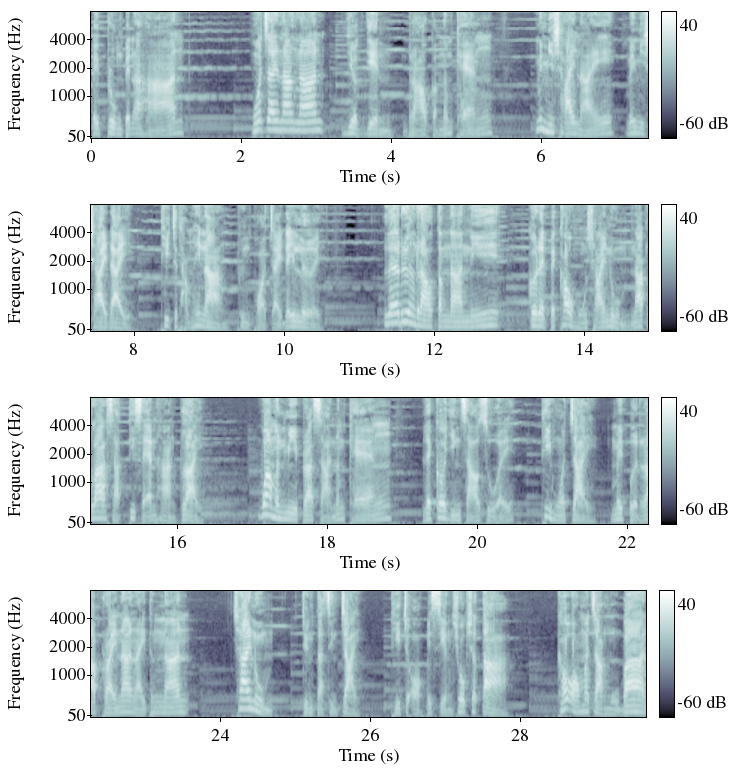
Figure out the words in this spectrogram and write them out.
ไปปรุงเป็นอาหาร หัวใจนางนั้นเยือกเย็นราวกับน้ำแข็ง ไม่มีชายไหน ไม่มีชายใด ที่จะทำให้นางพึงพอใจได้เลย และเรื่องราวตำนานนี้ก็ได้ไปเข้าหูชายหนุ่มนักล่าสัตว์ที่แสนห่างไกล ว่ามันมีปราสาทน้ำแข็ง และก็หญิงสาวสวย ที่หัวใจไม่เปิดรับใครหน้าไหนทั้งนั้น ชายหนุ่มจึงตัดสินใจที่จะออกไปเสี่ยงโชคชะตา เขาออกมาจากหมู่บ้าน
